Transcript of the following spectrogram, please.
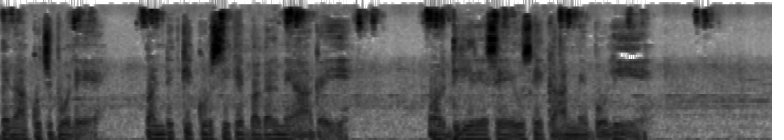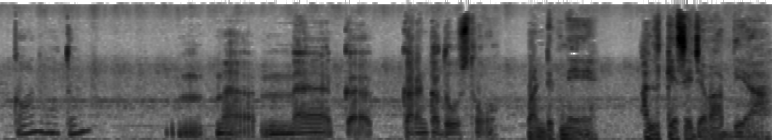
बिना कुछ बोले पंडित की कुर्सी के बगल में आ गई और धीरे से उसके कान में बोली कौन हो तुम? मैं मैं करण का दोस्त हूँ। पंडित ने हल्के से जवाब दिया।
